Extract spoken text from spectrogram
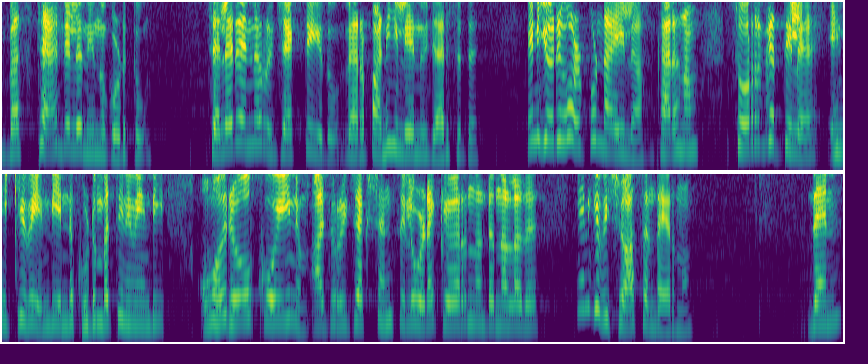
ബസ് സ്റ്റാൻഡിൽ നിന്ന് കൊടുത്തു. ചിലരെന്നെ റിജക്റ്റ് ചെയ്തു. വേറെ പണിയില്ലേന്ന് വിചാരിച്ചിട്ട്. എനിക്കൊരു കുഴപ്പമുണ്ടായില്ല. കാരണം സ്വർഗത്തിൽ എനിക്ക് വേണ്ടി എന്റെ കുടുംബത്തിന് വേണ്ടി ഓരോ കോയിനും ആ റിജക്ഷൻസിലൂടെ കയറുന്നുണ്ടെന്നുള്ളത് എനിക്ക് വിശ്വാസം ഉണ്ടായിരുന്നു. ദെൻ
